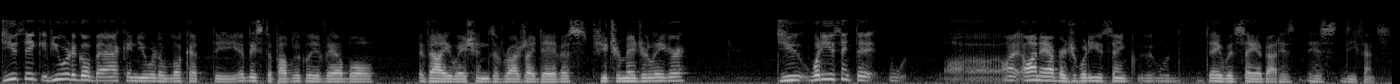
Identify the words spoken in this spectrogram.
do you think if you were to go back and you were to look at the at least the publicly available evaluations of Rajai Davis, future major leaguer, do you what do you think that uh, on on average what do you think they would say about his his defense?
